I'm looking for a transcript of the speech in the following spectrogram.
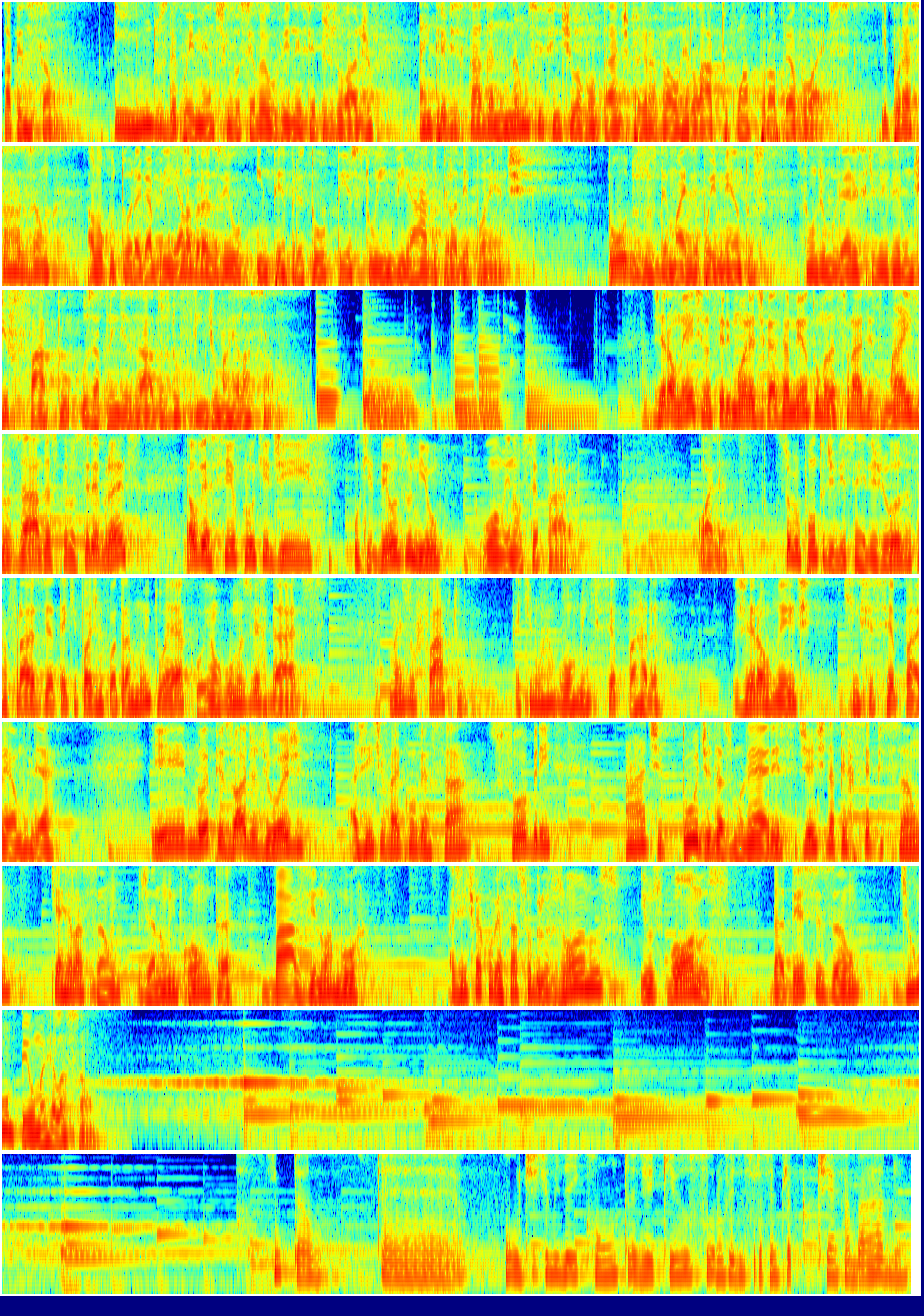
Atenção! Em um dos depoimentos que você vai ouvir nesse episódio, a entrevistada não se sentiu à vontade para gravar o relato com a própria voz. E por essa razão, a locutora Gabriela Brasil interpretou o texto enviado pela depoente. Todos os demais depoimentos são de mulheres que viveram de fato os aprendizados do fim de uma relação. Geralmente, nas cerimônias de casamento, uma das frases mais usadas pelos celebrantes é o versículo que diz: O que Deus uniu, o homem não separa. Olha, sob o ponto de vista religioso, essa frase até que pode encontrar muito eco em algumas verdades, mas o fato é que não é o homem que separa. Geralmente, quem se separa é a mulher. E no episódio de hoje, a gente vai conversar sobre a atitude das mulheres diante da percepção que a relação já não encontra base no amor a gente vai conversar sobre os ônus e os bônus da decisão de romper uma relação. Então, é, o dia que eu me dei conta de que Foram Felizes para Sempre tinha acabado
